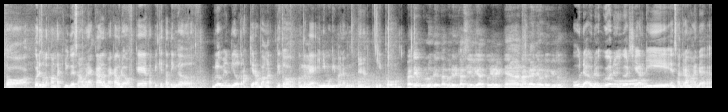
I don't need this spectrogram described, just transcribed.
tuh gue udah sempat kontak juga sama mereka dan mereka udah oke tapi kita tinggal belum yang deal terakhir banget gitu untuk kayak ini mau gimana bentuknya gitu. Berarti lu deh, tapi udah dikasih lihat liriknya, nadanya udah gitu. udah udah. Gue udah juga share di Instagram ada.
